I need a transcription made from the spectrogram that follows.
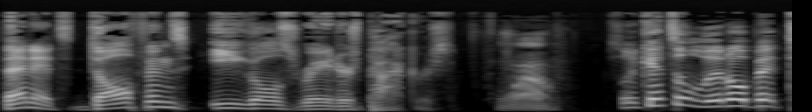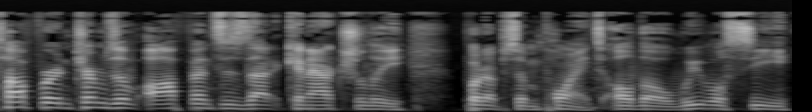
Then it's Dolphins, Eagles, Raiders, Packers. Wow. So it gets a little bit tougher in terms of offenses that can actually put up some points. Although we will see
